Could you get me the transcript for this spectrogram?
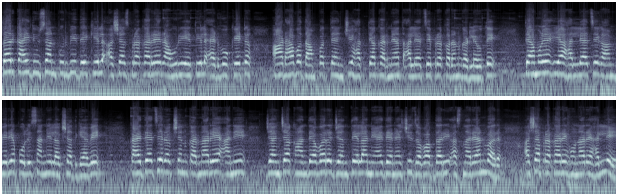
तर काही दिवसांपूर्वी देखील अशाच प्रकारे राहुरी येथील ॲडव्होकेट आढाव दाम्पत्यांची हत्या करण्यात आल्याचे प्रकरण घडले होते. त्यामुळे या हल्ल्याचे गांभीर्य पोलिसांनी लक्षात घ्यावे. कायद्याचे रक्षण करणारे आणि ज्यांच्या खांद्यावर जनतेला न्याय देण्याची जबाबदारी असणाऱ्यांवर अशा प्रकारे होणारे हल्ले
